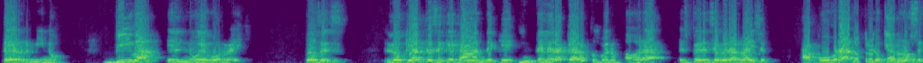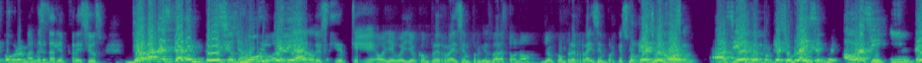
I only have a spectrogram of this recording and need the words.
terminó. Viva el nuevo rey. Entonces, lo que antes se quejaban de que Intel era caro, pues bueno, ahora espérense a ver a Ryzen, a cobrar lo que no se cobró Van a estar en precios. Ya van a estar en precios muy peleados. decir que, oye, güey, yo compré Ryzen porque es barato. No, yo compré Ryzen porque es un Porque es mejor. Así es, güey, porque es un Ryzen, güey. Ahora sí, Intel,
